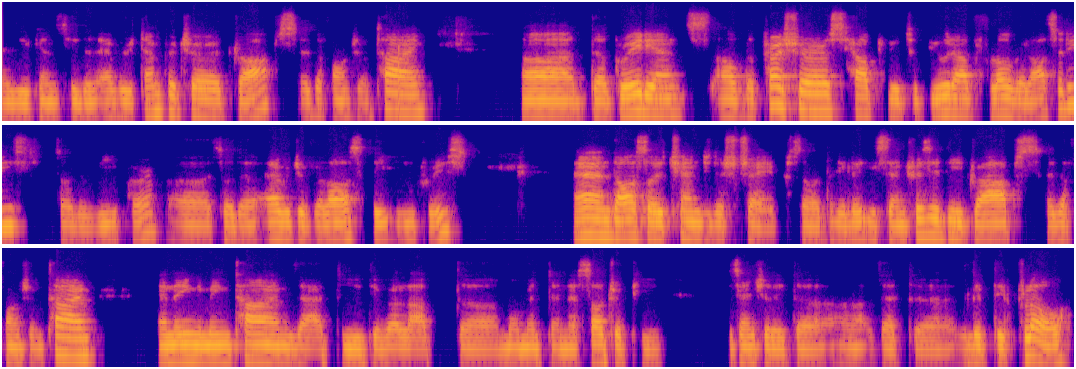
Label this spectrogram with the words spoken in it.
As you can see, that every temperature drops as a function of time. Uh, the gradients of the pressures help you to build up flow velocities. So the V curve, uh, so the average velocity increase and also it changes the shape. So the eccentricity drops as a function of time. And in the meantime that you develop the momentum anisotropy, essentially the uh, that uh, elliptic flow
